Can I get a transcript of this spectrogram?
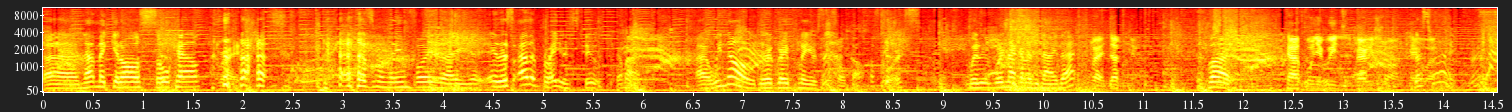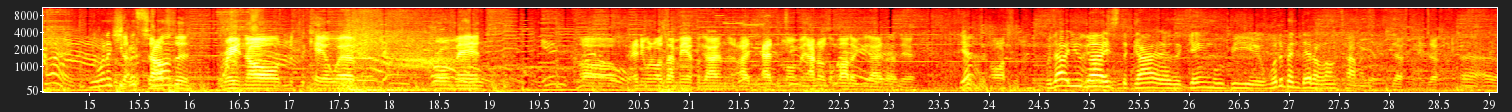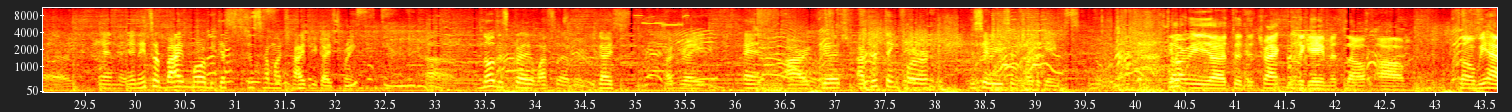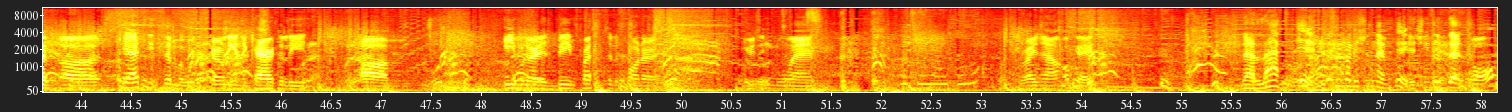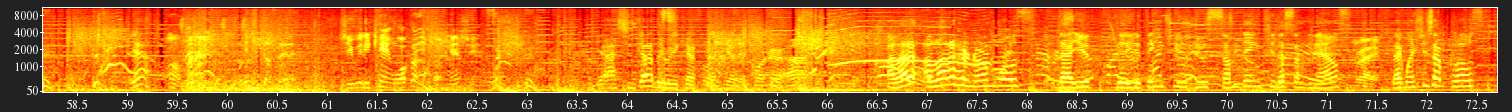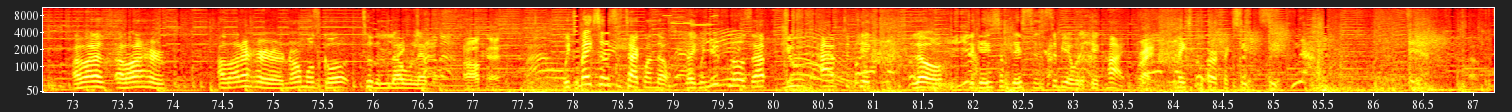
uh, not make it all SoCal. Right. That's my main point. Like, hey, there's other players too. Come on, uh, we know there are great players in SoCal, of course. We're, we're not gonna deny that, Right, definitely. but California region is very strong. KOF. that's right. That's right. You want to keep Shout, it strong. shouts to Reynald, Mr. KOF, Roman, uh, anyone else I may have forgotten at, at the moment. I know there's a lot of you guys out there. Yeah. It's awesome. Without you guys, the guy, uh, the game would be would have been dead a long time ago. Definitely, definitely. Uh, and and it survived more because just how much hype you guys bring. Uh, no discredit whatsoever. You guys are great and are good. A good thing for the series and for the games. Sorry uh, to detract from the game itself. Um, so we have uh, KIT Simba, which is currently in the character lead. Um, Eviler is being pressed to the corner using Luong right now. Okay. That last hit, it seems like it shouldn't have hit. Is she just that tall? Yeah, Oh man. She really can't walk on stuff, can she? yeah. She's got to be really careful right here in the corner. Uh, a lot of a lot of her normals that you that you think she would do something, she does something else. Right. Like when she's up close, a lot of a lot of her a lot of her normals go to the low level. Oh, okay. Which makes sense in Taekwondo. Like when you close up, you have to kick low to gain some distance to be able to kick high. Right. Makes perfect sense.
